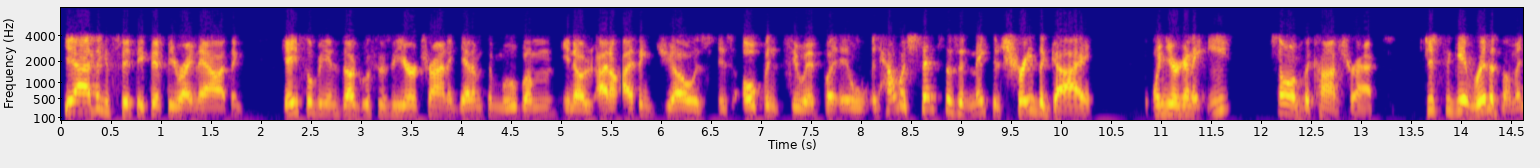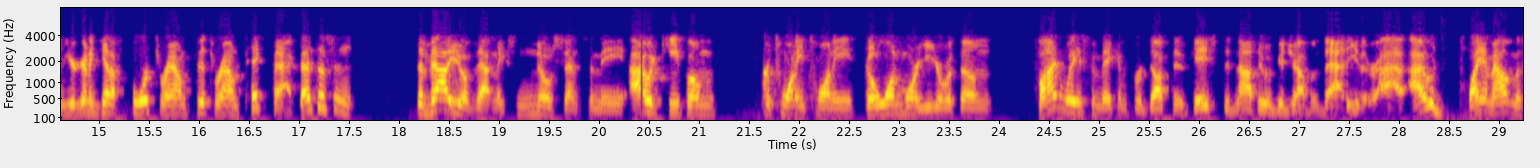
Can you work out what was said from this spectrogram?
Yeah, I think it's 50-50 right now. I think Gase will be in Douglas's ear trying to get him to move him. You know, I don't. I think Joe is is open to it, but it, how much sense does it make to trade the guy when you're going to eat some of the contracts just to get rid of him, and you're going to get a fourth round, fifth round pick back? That doesn't. The value of that makes no sense to me. I would keep him for 2020. Go one more year with him. Find ways to make him productive. Gase did not do a good job of that either. I, I would play him out in the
